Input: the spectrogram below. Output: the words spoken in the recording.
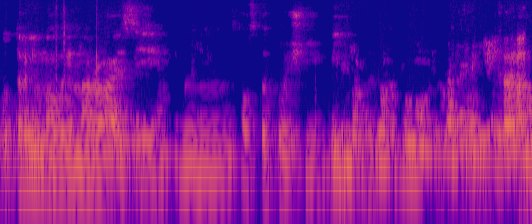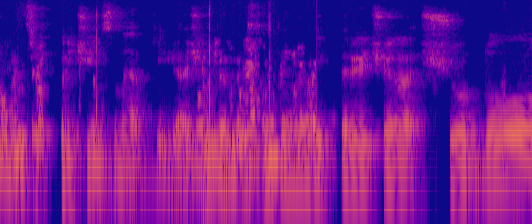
Отримали наразі остаточні відповіді причин смерті Лященка Константина Вікторовича щодо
